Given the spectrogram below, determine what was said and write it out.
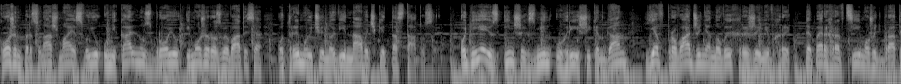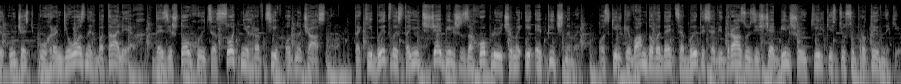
Кожен персонаж має свою унікальну зброю і може розвиватися, отримуючи нові навички та статуси. Однією з інших змін у грі Chicken Gun є впровадження нових режимів гри. Тепер гравці можуть брати участь у грандіозних баталіях, де зіштовхуються сотні гравців одночасно. Такі битви стають ще більш захоплюючими і епічними, оскільки вам доведеться битися відразу зі ще більшою кількістю супротивників.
